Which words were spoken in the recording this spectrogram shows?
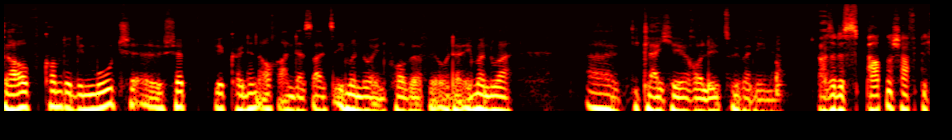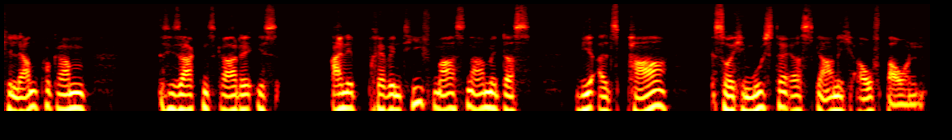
drauf kommt und den Mut äh, schöpft, wir können auch anders als immer nur in Vorwürfe oder immer nur äh, die gleiche Rolle zu übernehmen. Also das partnerschaftliche Lernprogramm, Sie sagten es gerade, ist eine Präventivmaßnahme, dass wir als Paar solche Muster erst gar nicht aufbauen.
